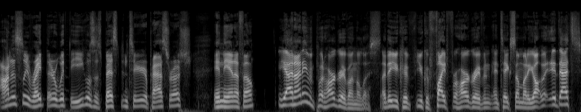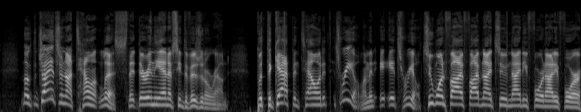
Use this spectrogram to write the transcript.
honestly right there with the Eagles is best interior pass rush in the NFL. Yeah, and I didn't even put Hargrave on the list. I think you could you could fight for Hargrave and, and take somebody off. It- that's look, the Giants are not talentless. They- They're in the NFC divisional round. But the gap in talent, it's real. I mean, it's real. 215-592-9494.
